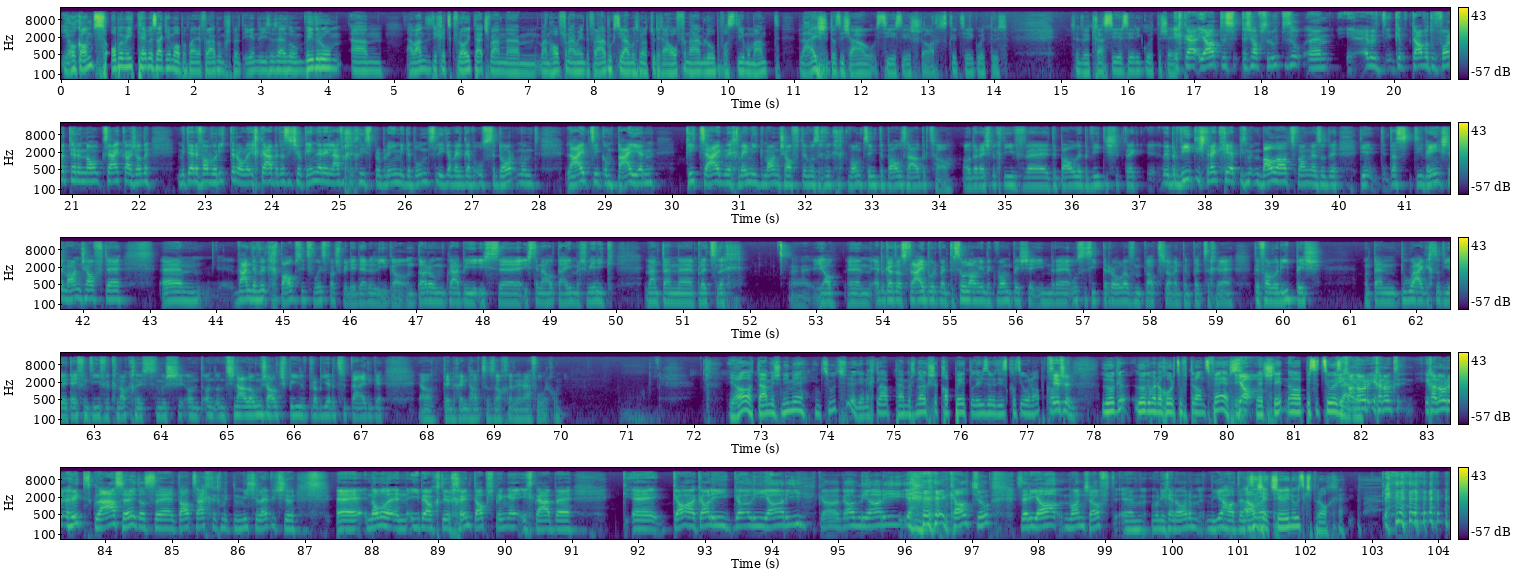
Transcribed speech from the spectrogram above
ja, ganz oben mitheben, sage ich mal. Aber ich meine, Freiburg spielt eh eine riesen Saison. Wiederum, ähm, auch wenn du dich jetzt gefreut hättest, wenn, ähm, wenn Hoffenheim in der Freiburg wäre, muss man natürlich auch Hoffenheim loben, was die im Moment leisten. Das ist auch sehr, sehr stark. Das sieht sehr gut aus. Das sind wirklich ein sehr, sehr guter Chef. Ich glaube, ja, das, das ist absolut so. Ähm, eben, da, was du vorher noch gesagt hast, oder? mit dieser Favoritenrolle, ich glaube, das ist ja generell einfach ein kleines Problem in der Bundesliga, weil außer Dortmund, Leipzig und Bayern gibt es eigentlich wenig Mannschaften, die sich wirklich gewohnt sind, den Ball selber zu haben. Oder respektive äh, den Ball über weite, Strecke, über weite Strecke etwas mit dem Ball anzufangen. Also die, die, das, die wenigsten Mannschaften ähm, wollen ja wirklich Ballbesitz Fußball spielen in dieser Liga. Und darum, glaube ich, ist es äh, dann halt auch immer schwierig, wenn dann äh, plötzlich äh, ja, ähm, eben gerade als Freiburg, wenn du so lange immer gewohnt bist, in einer Außenseiterrolle auf dem Platz stehen, wenn du dann plötzlich äh, der Favorit bist und dann du eigentlich so die defensiven Knacknüsse musst und, und, und schnelle Umschaltspiel probieren zu verteidigen, ja, dann können halt so Sachen dann auch vorkommen. Ja, dem ist nicht mehr hinzuzufügen. Ich glaube, haben wir das nächste Kapitel in unserer Diskussion abgehakt. Sehr schön. Schauen, schauen wir noch kurz auf Transfers. Ja. Willst du noch etwas dazu? Ich habe nur, ich habe nur, ich habe nur heute gelesen, dass äh, tatsächlich mit dem Michel Ebischer äh, nochmal ein IB-Akteur könnte abspringen. Ich glaube, äh, Gali, Gagliari, Gagliari, Calcio, Serie A-Mannschaft, ähm, wo ich enorm Mühe hatte. Das ist jetzt schön ausgesprochen.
